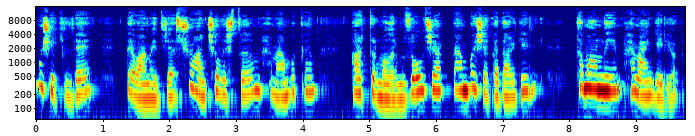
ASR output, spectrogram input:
bu şekilde devam edeceğiz. Şu an çalıştığım hemen bakın arttırmalarımız olacak. Ben başa kadar gel tamamlayayım. Hemen geliyorum.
